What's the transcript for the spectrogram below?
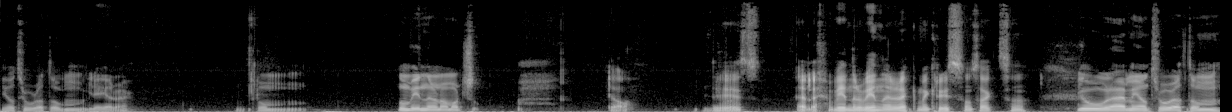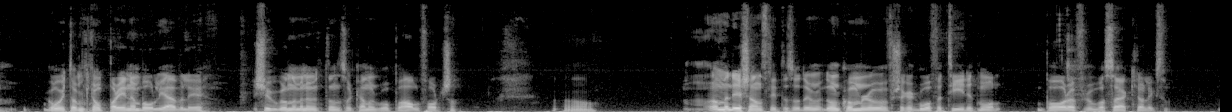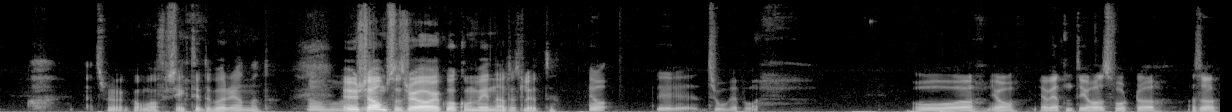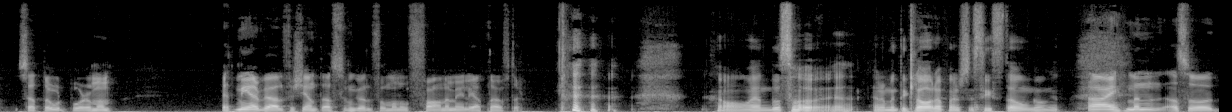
Jag tror att de grejer det. De, de vinner den här matchen. Ja. Det är... Eller vinner och vinner, det räcker med kryss som sagt så. Jo, nej men jag tror att de Goitom knoppar in en bolljävel i 20 minuten så kan de gå på halvfart sen. Ja. Ja men det känns lite så. De, de kommer att försöka gå för tidigt mål. Bara för att vara säkra liksom. Jag tror det kommer vara försiktigt i början men. Ja, Hur som så tror jag AIK kommer vinna till slut. Ja, det tror vi på. Och ja, jag vet inte. Jag har svårt att alltså, sätta ord på det men ett mer välförtjänt SM-guld får man nog fan i mig leta efter. Ja, ändå så eh, är de inte klara förrän sista omgången. Nej, men alltså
